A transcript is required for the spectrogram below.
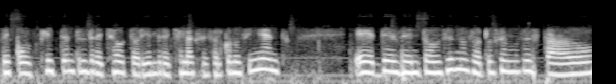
de conflicto entre el derecho de autor y el derecho al acceso al conocimiento. Eh, desde entonces nosotros hemos estado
